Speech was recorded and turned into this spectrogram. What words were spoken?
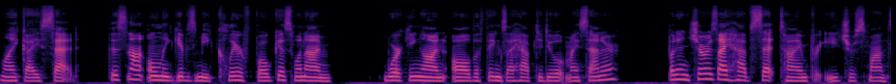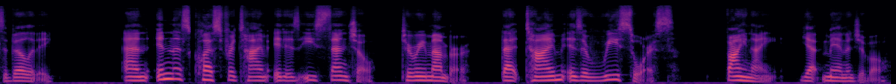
Like I said, this not only gives me clear focus when I'm working on all the things I have to do at my center, but ensures I have set time for each responsibility. And in this quest for time, it is essential to remember that time is a resource finite yet manageable.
